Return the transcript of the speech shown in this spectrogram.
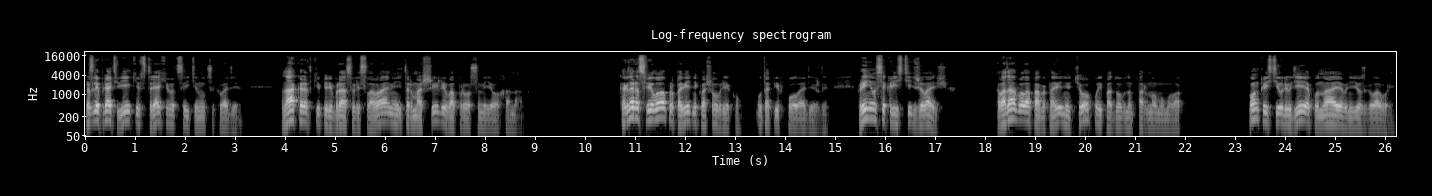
разлеплять веки, встряхиваться и тянуться к воде. Накоротки перебрасывали словами и тормошили вопросами Иоханана. Когда рассвело, проповедник вошел в реку, утопив полы одежды. Принялся крестить желающих. Вода была по обыкновению теплой, подобно парному молоку. Он крестил людей, окуная в нее с головой.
